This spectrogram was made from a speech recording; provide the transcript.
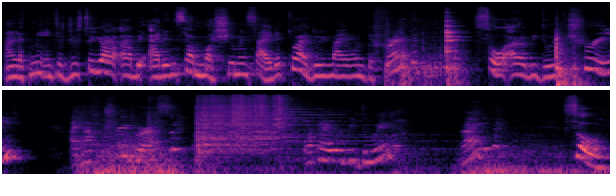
And let me introduce to you, I'll be adding some mushroom inside it too. I'm doing my own different. So I will be doing three. I have three breasts. What I will be doing, right? So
